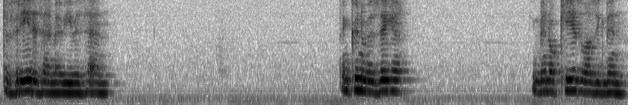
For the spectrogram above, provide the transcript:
tevreden zijn met wie we zijn. Dan kunnen we zeggen, ik ben oké zoals ik ben.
